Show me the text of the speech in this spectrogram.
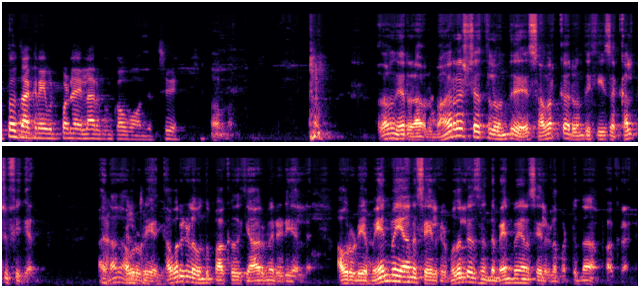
உத்தவ் தாக்கரே உட்பட எல்லாருக்கும் கோபம் வந்துடுச்சு. அதாவது மகாராஷ்டிரத்துல வந்து சவர்கர் வந்து ஹீஸ் அ கல்ட் ஃபிகர் அதனால அவருடைய. தவறுகளை வந்து பார்க்கறதுக்கு யாருமே ரெடியா இல்லை. அவருடைய மேன்மையான செயல்கள் முதல்ல இந்த மேன்மையான செயல்களை மட்டும்தான் பார்க்குறாங்க.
